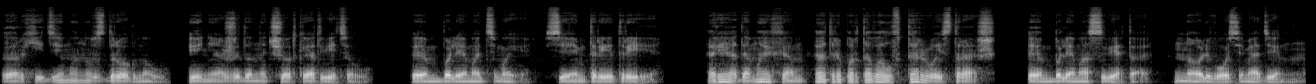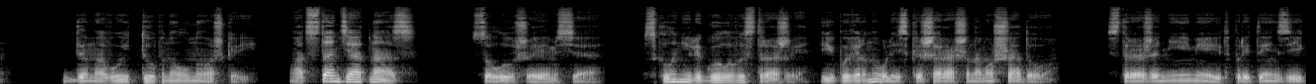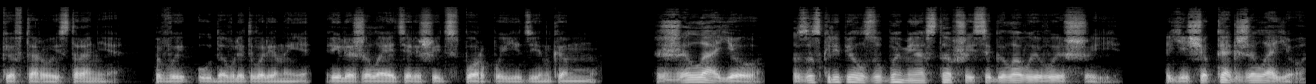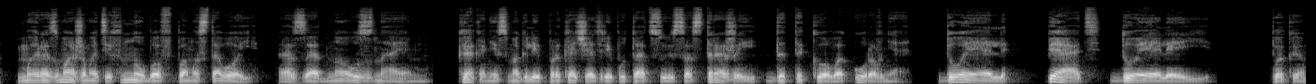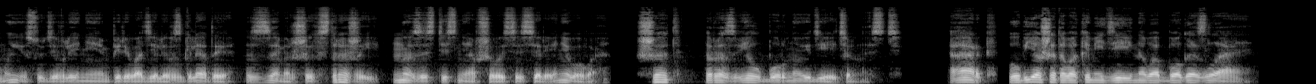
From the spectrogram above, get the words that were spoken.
Архидемон вздрогнул и неожиданно четко ответил. «Эмблема тьмы, 733». Рядом эхом отрапортовал второй страж. «Эмблема света, 081». Дымовой тупнул ножкой. «Отстаньте от нас!» «Слушаемся!» Склонили головы стражи и повернулись к ошарашенному Шаду. Стража не имеет претензий ко второй стороне. Вы удовлетворены или желаете решить спор поединком? «Желаю!» – заскрипел зубами оставшейся головы высший. «Еще как желаю! Мы размажем этих нубов по мостовой, а заодно узнаем, как они смогли прокачать репутацию со стражей до такого уровня. Дуэль Пять дуэлей!» Пока мы с удивлением переводили взгляды с замерших стражей на застеснявшегося Сиреневого, Шат развил бурную деятельность. «Арк, убьешь этого комедийного бога зла!»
